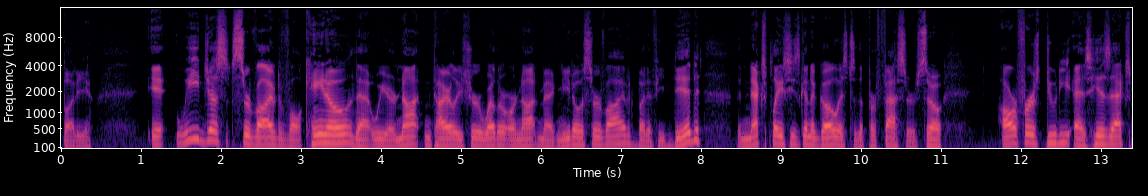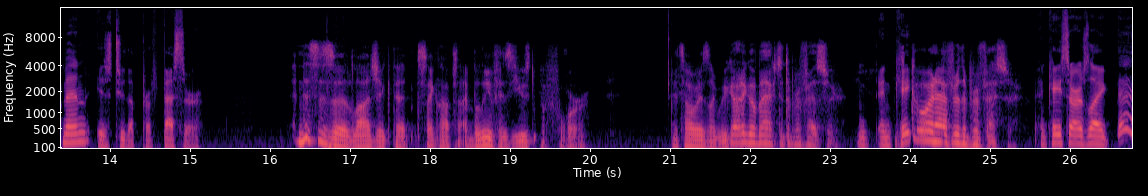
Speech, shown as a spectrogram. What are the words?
buddy, it, we just survived a volcano that we are not entirely sure whether or not Magneto survived, but if he did, the next place he's going to go is to the professor. So our first duty as his X Men is to the professor. And this is a logic that Cyclops, I believe, has used before. It's always like, we got to go back to the professor. And He's Kate going after the professor. and Ka-Zar's like, eh,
